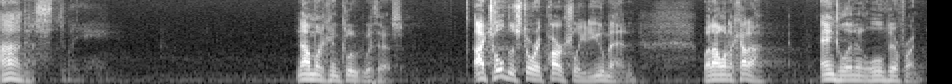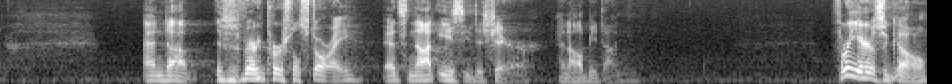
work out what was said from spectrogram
Honestly. Now I'm going to conclude with this. I told the story partially to you men, but I want to kind of angle it in a little different. And uh, this is a very personal story. It's not easy to share, and I'll be done. Three years ago,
